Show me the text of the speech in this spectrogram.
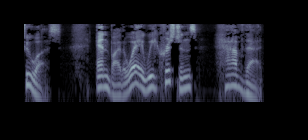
to us. And by the way we christians have that.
